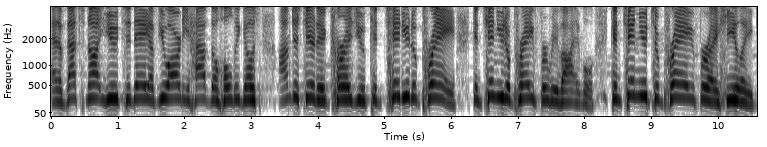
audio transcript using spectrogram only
And if that's not you today, if you already have the Holy Ghost, I'm just here to encourage you. Continue to pray. Continue to pray for revival. Continue to pray for a healing.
